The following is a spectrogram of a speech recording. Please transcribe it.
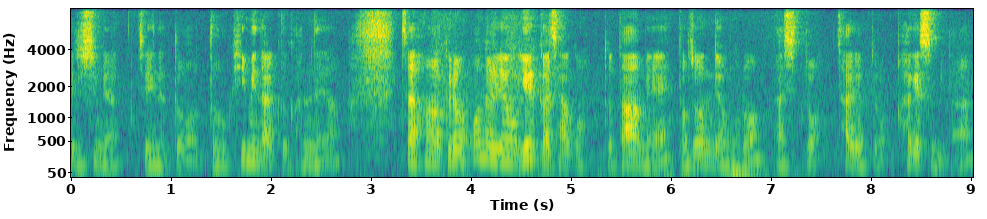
해주시면 저희는 또 더 힘이 날 것 같네요. 자 어, 그럼 오늘 내용 여기까지 하고 또 다음에 더 좋은 내용으로 다시 또 찾아뵙도록 하겠습니다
